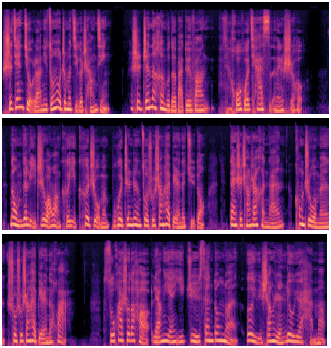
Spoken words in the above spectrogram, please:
时间久了，你总有这么几个场景，是真的恨不得把对方活活掐死的那个时候。那我们的理智往往可以克制我们不会真正做出伤害别人的举动，但是常常很难控制我们说出伤害别人的话。俗话说得好，良言一句三冬暖，恶语伤人六月寒嘛。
